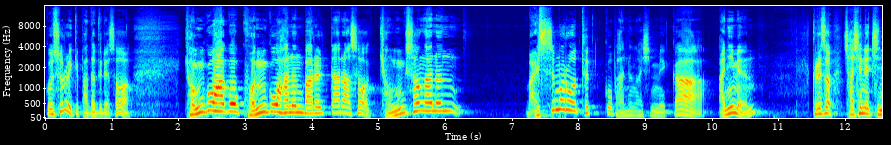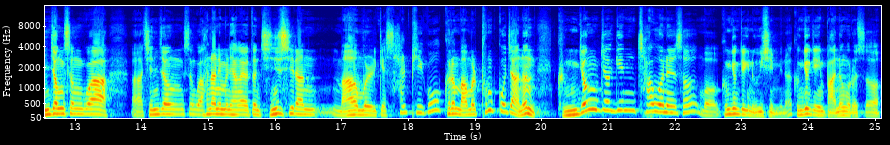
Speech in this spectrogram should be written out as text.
것으로 이렇게 받아들여서 경고하고 권고하는 바를 따라서 경성하는 말씀으로 듣고 반응하십니까? 아니면 그래서 자신의 진정성과 아, 진정성과 하나님을 향하여 어떤 진실한 마음을 이렇게 살피고 그런 마음을 품고자 하는 긍정적인 차원에서 뭐 긍정적인 의심이나 긍정적인 반응으로서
